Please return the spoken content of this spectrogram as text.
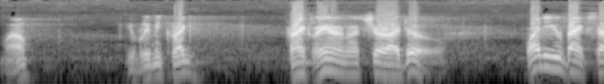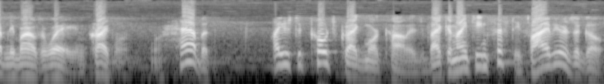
Well, you believe me, Craig? Frankly, I'm not sure I do. Why do you bank 70 miles away in Cragmore? Well, habit. I used to coach Cragmore College back in 1950, five years ago.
